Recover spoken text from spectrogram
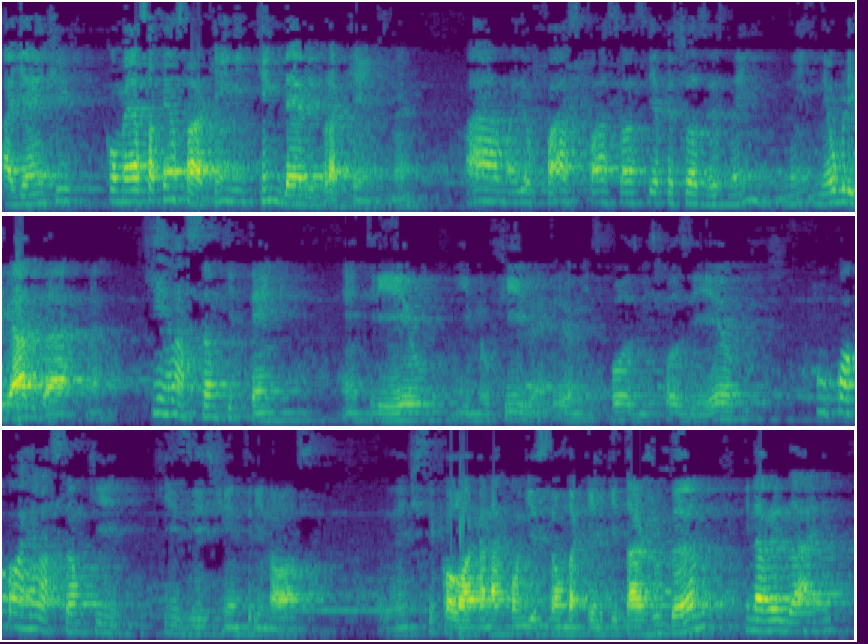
aí a gente começa a pensar quem, quem deve para quem. Né? Ah, mas eu faço, faço, faço, e a pessoa às vezes nem, nem, nem obrigado dá. Né? Que relação que tem entre eu e meu filho, entre eu e minha esposa, minha esposa e eu? Qual, qual a relação que, que existe entre nós. A gente se coloca na condição daquele que está ajudando e, na verdade,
